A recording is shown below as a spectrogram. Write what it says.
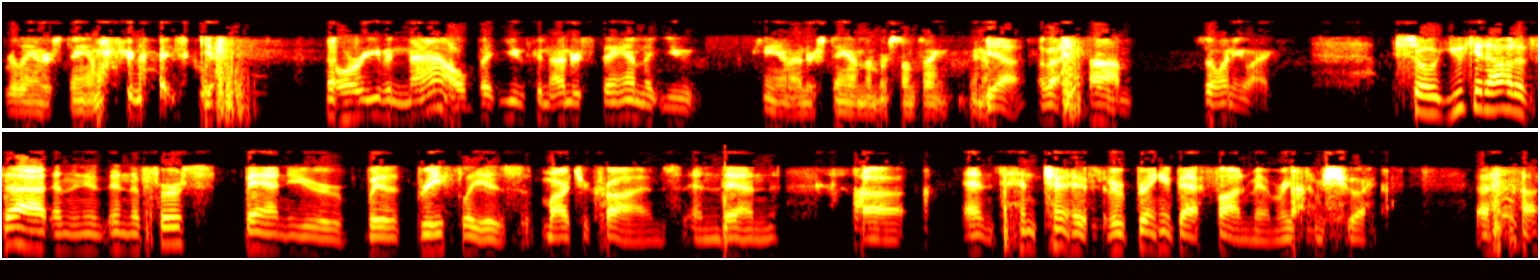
really understand when you're in high school. Yeah. or even now, but you can understand that you can't understand them or something. You know? Yeah. Um, so anyway, so you get out of that, and then in the first band you're with briefly is March of Crimes, and then uh, and then we're bringing back fond memories, I'm sure. Uh,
